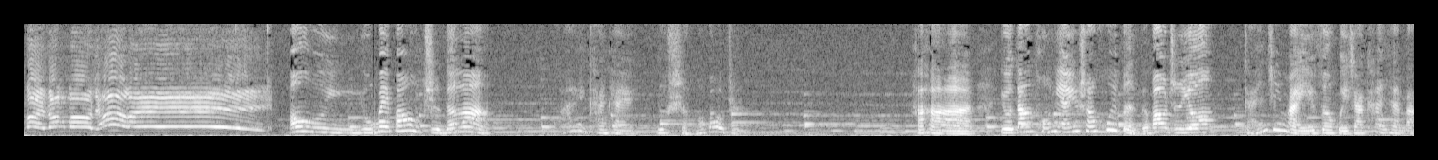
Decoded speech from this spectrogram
买张报价嘿。哦，有卖报纸的啦！快看看有什么报纸。哈哈，有当童年遇上绘本的报纸哟，赶紧买一份回家看看吧。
